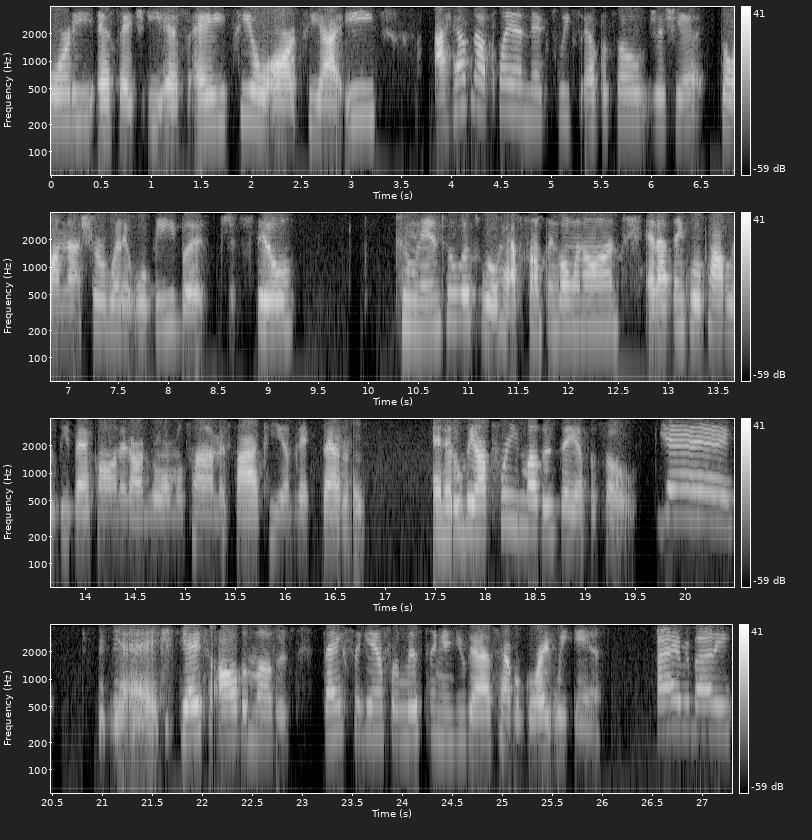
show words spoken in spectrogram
tortie, S-H-E-S-A-T-O-R-T-I-E. I have not planned next week's episode just yet, so I'm not sure what it will be, but still tune in to us. We'll have something going on, and I think we'll probably be back on at our normal time at 5 p.m. next Saturday. And it'll be our pre-Mother's Day episode. Yay! Yay! Yay to all the mothers. Thanks again for listening, and you guys have a great weekend. Bye, everybody.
